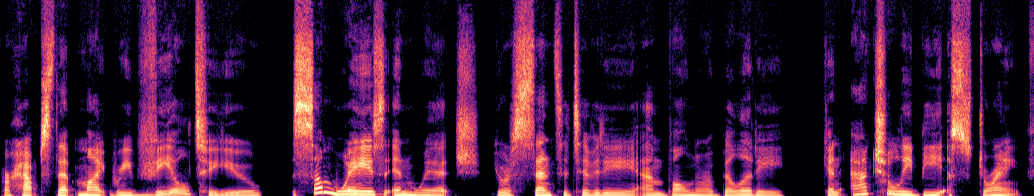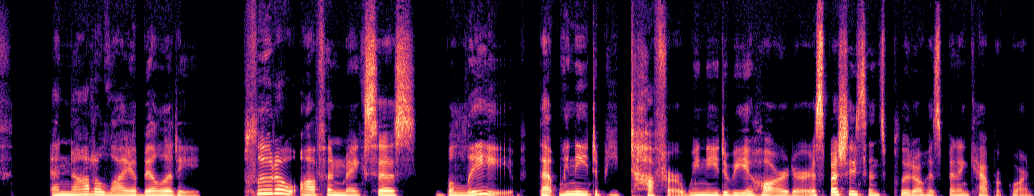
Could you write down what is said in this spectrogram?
perhaps that might reveal to you some ways in which your sensitivity and vulnerability can actually be a strength and not a liability. Pluto often makes us believe that we need to be tougher, we need to be harder, especially since Pluto has been in Capricorn.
